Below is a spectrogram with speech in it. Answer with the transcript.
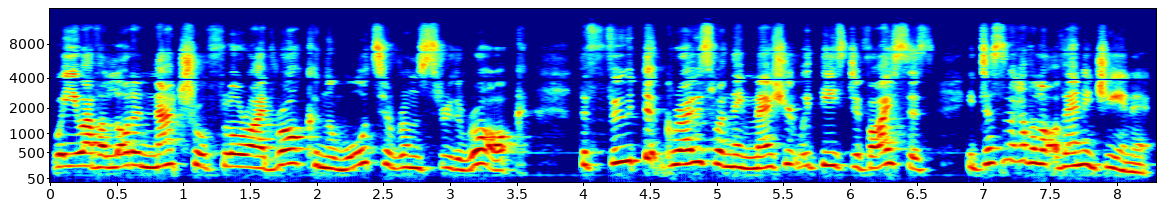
where you have a lot of natural fluoride rock and the water runs through the rock, the food that grows when they measure it with these devices, it doesn't have a lot of energy in it.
